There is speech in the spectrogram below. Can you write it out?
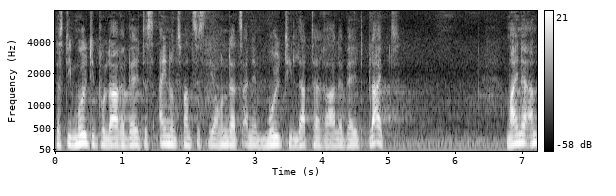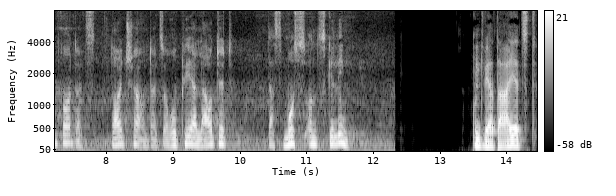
dass die multipolare Welt des 21. Jahrhunderts eine multilaterale Welt bleibt? Meine Antwort als Deutscher und als Europäer lautet, das muss uns gelingen. Und wer da jetzt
